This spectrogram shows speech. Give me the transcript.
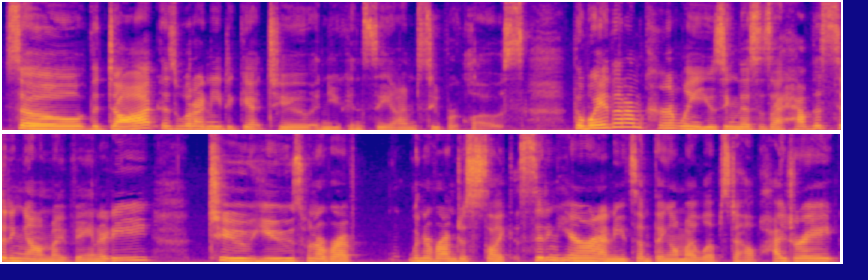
So the dot is what I need to get to, and you can see I'm super close. The way that I'm currently using this is I have this sitting on my vanity to use whenever I've whenever I'm just like sitting here and I need something on my lips to help hydrate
